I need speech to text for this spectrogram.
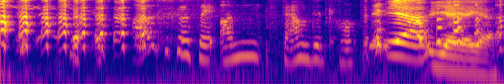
I was just gonna say unfounded confidence. Yeah. yeah, yeah, yeah.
